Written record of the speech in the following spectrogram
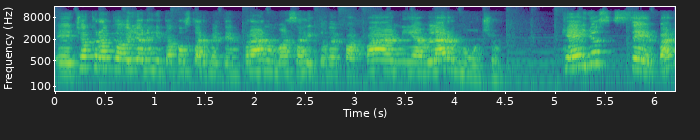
Eh, yo creo que hoy yo necesito acostarme temprano, un masajito de papá, ni hablar mucho que ellos sepan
